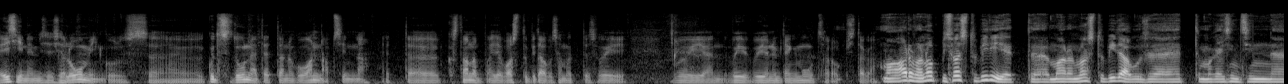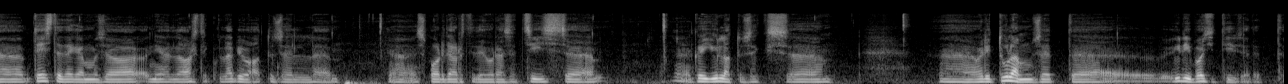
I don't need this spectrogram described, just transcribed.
esinemises ja loomingus, kuidas sa tunned, et ta nagu annab sinna, et kas ta annab, ma ei tea, vastupidavuse mõttes või või on, või, või on midagi muud seal hoopis taga? ma arvan hoopis vastupidi, et ma arvan vastupidavuse, et ma käisin siin teste tegemas ja nii-öelda arstlikul läbivaatusel Äh, spordiarstide juures, et siis äh, kõigi üllatuseks äh, olid tulemused ülipositiivsed, et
